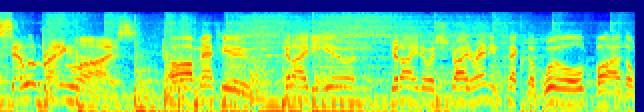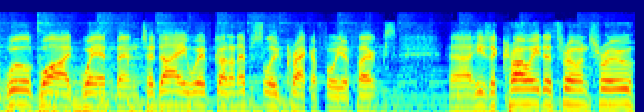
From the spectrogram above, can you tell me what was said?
celebrating lives. Oh, Matthew, g'day to you and g'day to Australia and in fact the world via the World Wide Web. And today we've got an absolute cracker for you, folks. Uh, he's a crow eater through and through,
